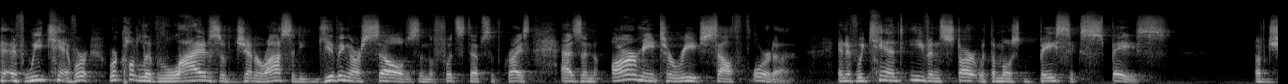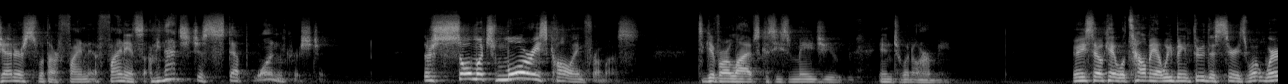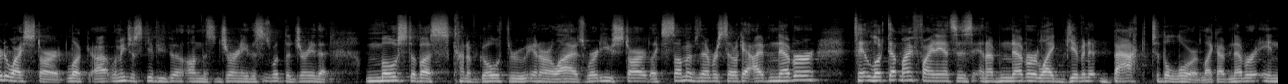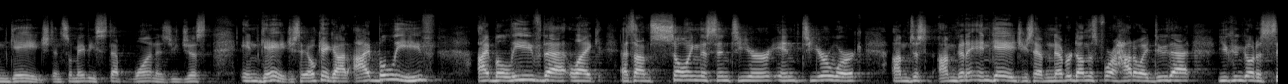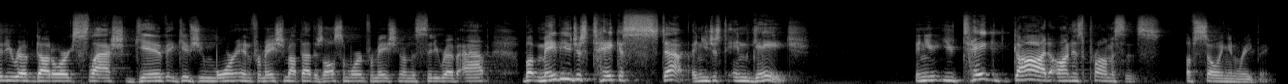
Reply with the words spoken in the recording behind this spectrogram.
If we can't, if we're, we're called to live lives of generosity, giving ourselves in the footsteps of Christ as an army to reach South Florida. And if we can't even start with the most basic space of generous with our finance, I mean, that's just step one, Christian. There's so much more he's calling from us to give our lives because he's made you into an army. And you say, okay, well, tell me, we've been through this series. What, where do I start? Look, uh, let me just give you on this journey. This is what the journey that most of us kind of go through in our lives. Where do you start? Like some have never said, okay, I've never t- looked at my finances and I've never like given it back to the Lord. Like I've never engaged. And so maybe step one is you just engage. You say, okay, God, I believe I believe that like as I'm sowing this into your into your work, I'm just I'm to engage. You say I've never done this before. How do I do that? You can go to cityrev.org/give. It gives you more information about that. There's also more information on the CityRev app. But maybe you just take a step and you just engage. And you you take God on his promises of sowing and reaping.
